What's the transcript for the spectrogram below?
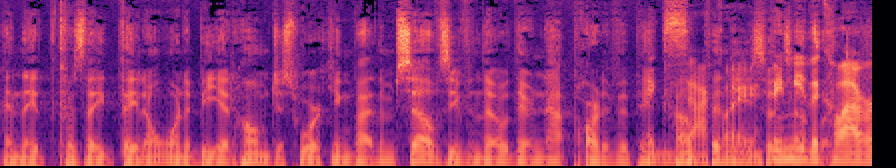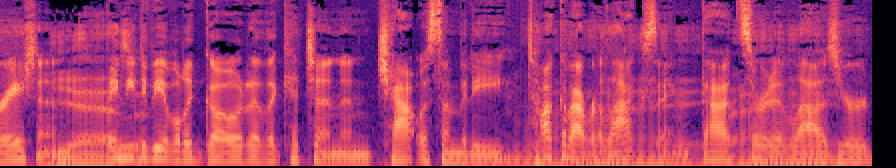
and they because they, they don't want to be at home just working by themselves even though they're not part of a big exactly. company So they need the like- collaboration. Yeah, They need so- to be able to go to the kitchen and chat with somebody, talk about relaxing. Right, That sort of allows your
